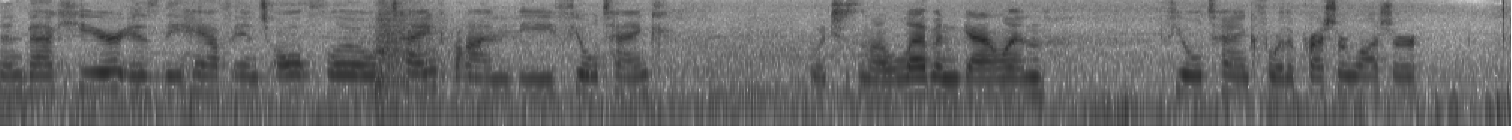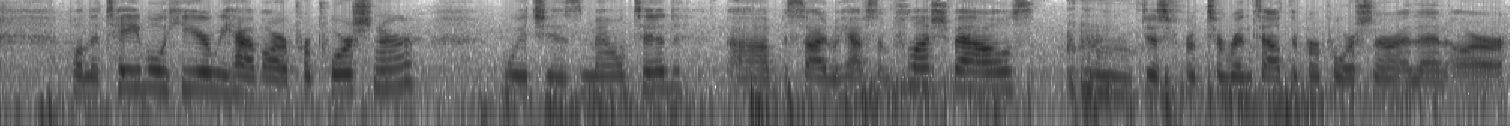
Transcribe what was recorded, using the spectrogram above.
Then back here is the half inch All-Flo tank behind the fuel tank, which is an 11 gallon fuel tank for the pressure washer. On the table here we have our proportioner, which is mounted uh, beside we have some flush valves just for, to rinse out the proportioner and then our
